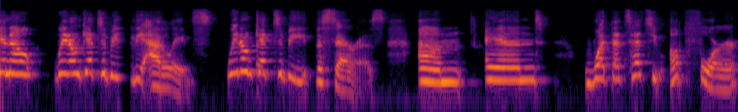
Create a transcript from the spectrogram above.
You know, we don't get to be the Adelaides. We don't get to be the Sarahs. Um, and what that sets you up for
